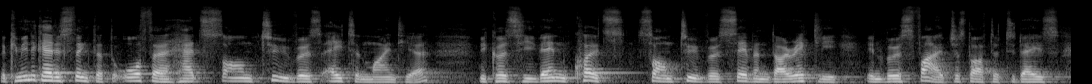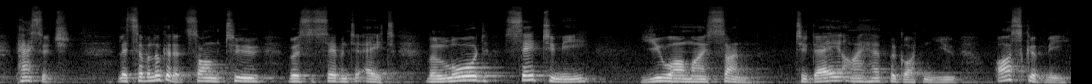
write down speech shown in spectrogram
The communicators think that the author had Psalm 2, verse 8 in mind here, because he then quotes Psalm 2, verse 7 directly in verse 5, just after today's passage. Let's have a look at it. Psalm 2, verses 7 to 8. The Lord said to me, You are my son. Today I have begotten you. Ask of me,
